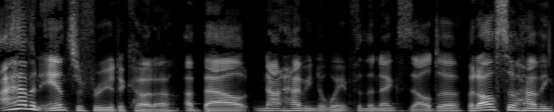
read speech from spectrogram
I have an answer for you, Dakota, about not having to wait for the next Zelda, but also having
